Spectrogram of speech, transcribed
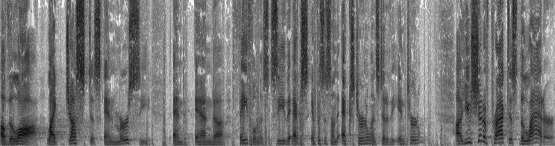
of the law, like justice and mercy and, and uh, faithfulness. See the ex- emphasis on the external instead of the internal? Uh, you should have practiced the latter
